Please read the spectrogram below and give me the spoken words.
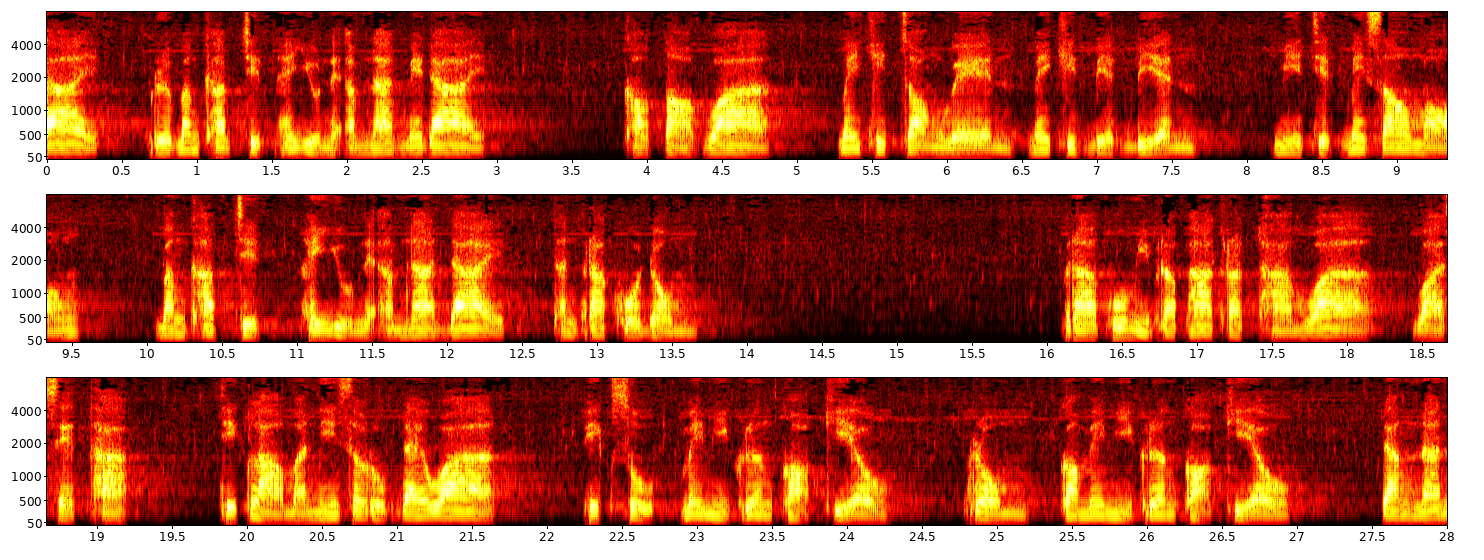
ได้ หรือบังคับจิตให้อยู่ในอำนาจไม่ได้ เขาตอบว่า ไม่คิดจองเวรไม่คิดเบียดเบียน มีจิตไม่เศร้าหมอง บังคับจิตให้อยู่ในอำนาจได้ ท่านพระโคดม พระผู้มีพระภาคตรัสถามว่า วาเศษะที่กล่าวมานี้สรุปได้ว่า ภิกษุไม่มีเครื่องเกาะเกี่ยว พรหมก็ไม่มีเครื่องเกาะเกี่ยว ดังนั้น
